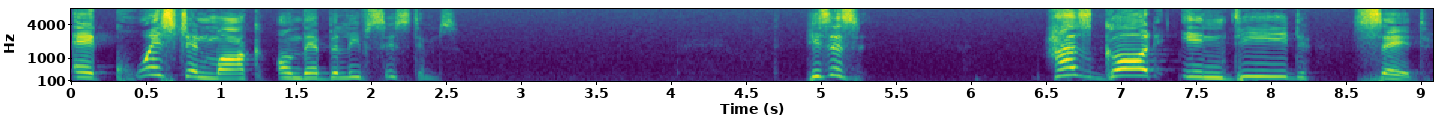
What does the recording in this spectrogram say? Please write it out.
a question mark on their belief systems. He says, Has God indeed said?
